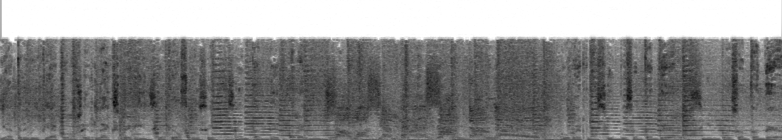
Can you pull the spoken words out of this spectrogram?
y atrévete a conocer la experiencia que ofrece Santander para el mundo. Somos siempre Santander. Gobernación de Santander, siempre Santander.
